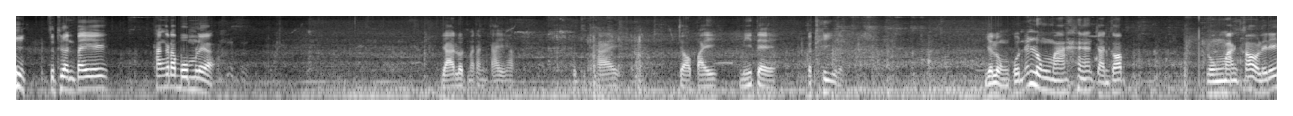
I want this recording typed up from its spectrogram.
ี่จะเถื่อนไปทางกระบมเลยอะย้ายรถมาทางไกลครับคนสุดท้ายจอไปมีแต่กะทิเลยอย่าหลงกลนั้นลงมาอาจานก๊อฟ ลงมาเข้าเลยดิ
